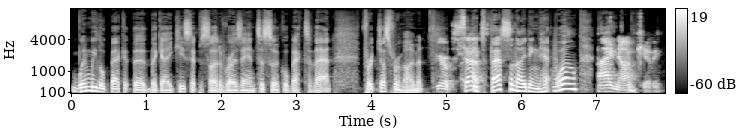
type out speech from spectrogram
When we look back at the the gay kiss episode of Roseanne, to circle back to that for just for a moment, You're obsessed. it's fascinating. How, well, I know, I'm kidding.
